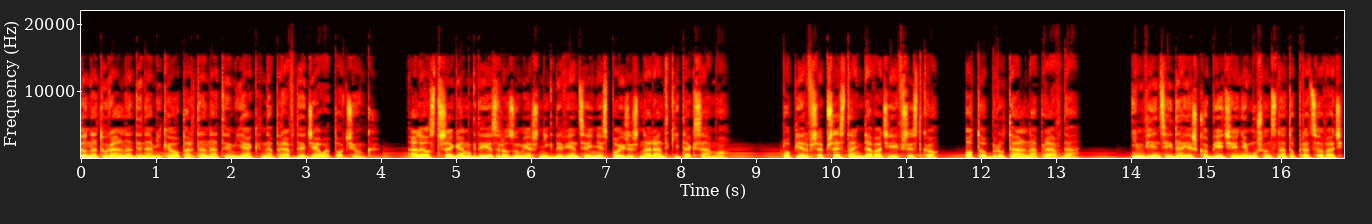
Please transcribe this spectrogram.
To naturalna dynamika oparta na tym, jak naprawdę działa pociąg. Ale ostrzegam, gdy je zrozumiesz, nigdy więcej nie spojrzysz na randki tak samo. Po pierwsze, przestań dawać jej wszystko. Oto brutalna prawda. Im więcej dajesz kobiecie, nie musząc na to pracować,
